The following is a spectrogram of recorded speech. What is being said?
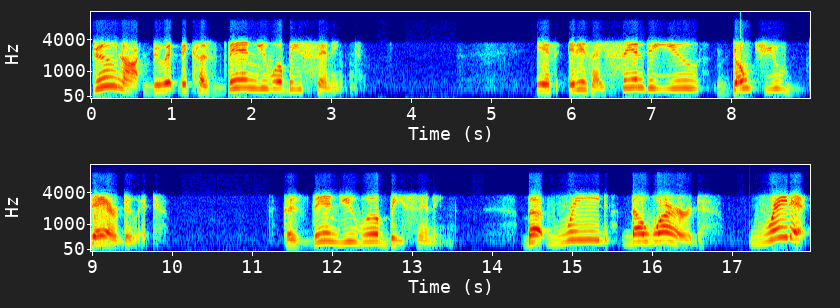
do not do it because then you will be sinning. If it is a sin to you, don't you dare do it because then you will be sinning. But read the word. Read it.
